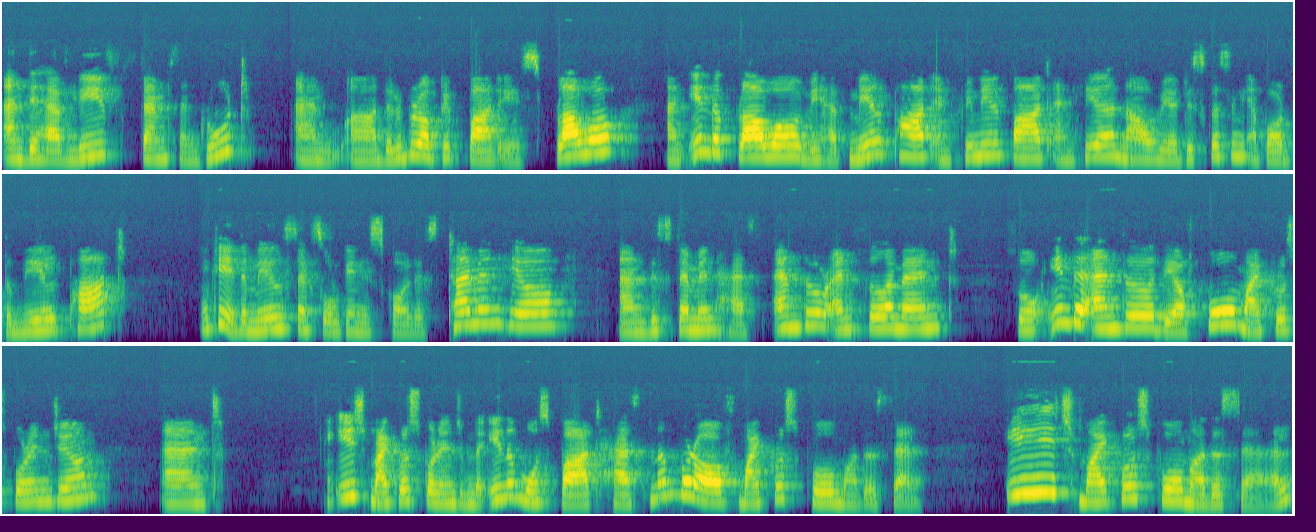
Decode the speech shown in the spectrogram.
and they have leaf, stems and root and uh, the reproductive part is flower and in the flower we have male part and female part and here now we are discussing about the male part okay the male sex organ is called as stamen here and this stamen has anther and filament so in the anther there are four microsporangium and each microsporangium in the innermost part has number of microspore mother cell each microspore mother cell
